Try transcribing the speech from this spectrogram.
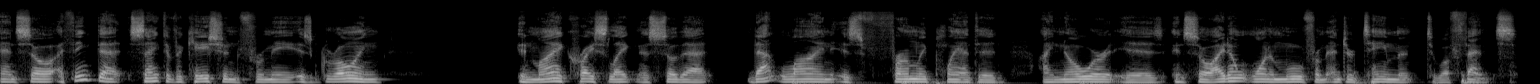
And so I think that sanctification for me is growing in my Christ likeness so that that line is firmly planted. I know where it is. And so I don't want to move from entertainment to offense.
